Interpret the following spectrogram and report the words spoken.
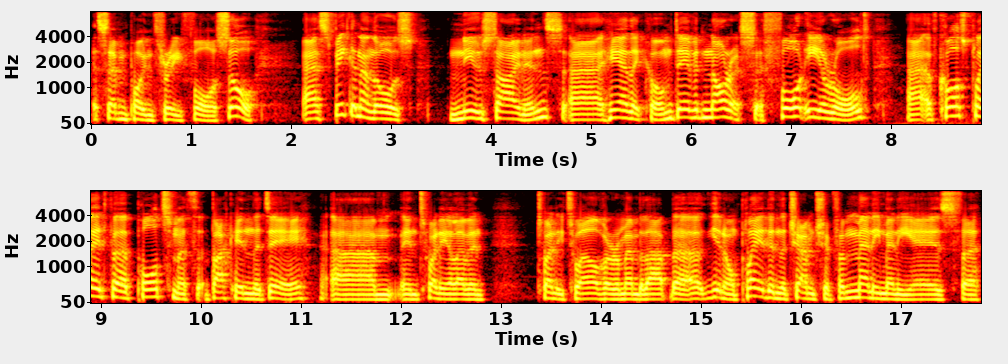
a 7.34. So, uh, speaking of those new signings, uh, here they come. David Norris, a 40 year old. Uh, of course, played for Portsmouth back in the day um, in 2011 2012. I remember that. Uh, you know, played in the championship for many, many years for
